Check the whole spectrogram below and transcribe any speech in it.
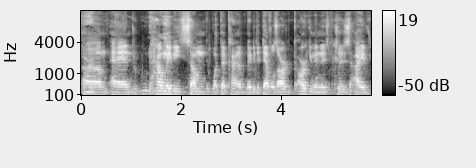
um, and how maybe some, what the kind of maybe the devil's arg- argument is, because I've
